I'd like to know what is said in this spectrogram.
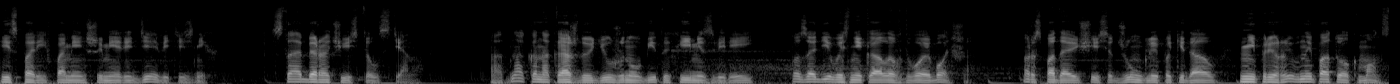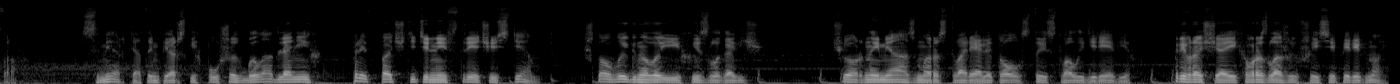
испарив по меньшей мере девять из них. Стабер очистил стену. Однако на каждую дюжину убитых ими зверей позади возникало вдвое больше. Распадающиеся джунгли покидал непрерывный поток монстров. Смерть от имперских пушек была для них предпочтительней встречей с тем, что выгнало их из логовищ. черные миазмы растворяли толстые стволы деревьев, превращая их в разложившийся перегной.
